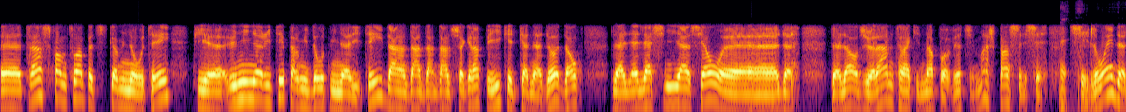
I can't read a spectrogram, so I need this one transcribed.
euh, transforme-toi en petite communauté, puis euh, une minorité parmi d'autres minorités dans, dans, dans, ce grand pays qui est le Canada. Donc, l'assimilation euh, de, de l'or du rame, tranquillement, pas vite. Moi, je pense que c'est loin de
